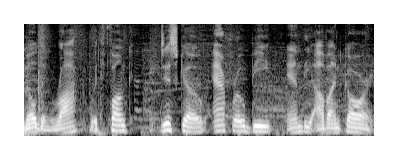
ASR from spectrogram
Melding rock with funk, disco, Afrobeat, and the avant garde.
